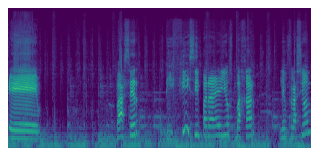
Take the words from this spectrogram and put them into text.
eh, va a ser difícil para ellos bajar la inflación.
